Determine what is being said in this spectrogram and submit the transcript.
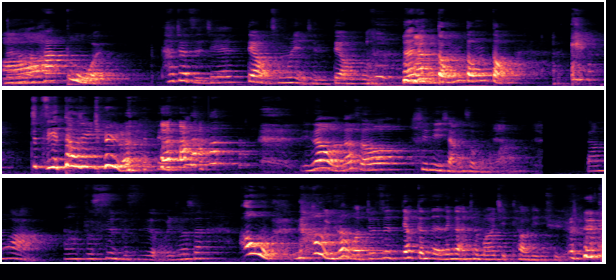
然后它不稳，它就直接掉从我眼前掉落，然后就咚咚咚，就直接掉进去了。你知道我那时候心里想什么吗？脏话啊，不是不是，我就说哦，然后你知道我就是要跟着那个安全帽一起跳进去，因为啊，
